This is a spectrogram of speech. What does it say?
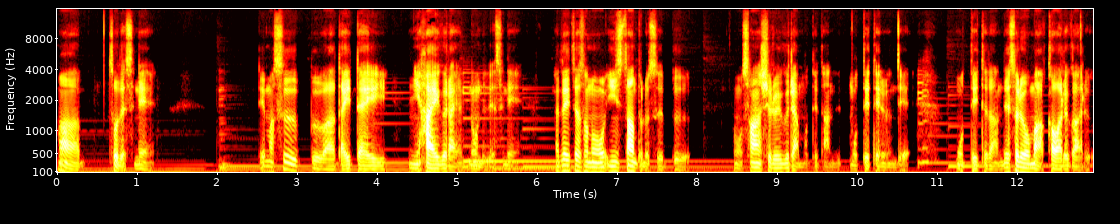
まあ、そうですね。で、まあ、スープはだいたい2杯ぐらい飲んでですね、だいたいそのインスタントのスープ、もう3種類ぐらい持ってたんで、持っててるんで、持って行ってたんで、それをまあ、変わる変わる、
